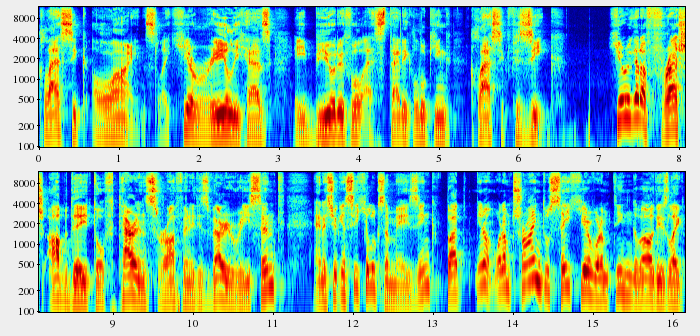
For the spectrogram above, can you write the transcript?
classic lines. Like he really has a beautiful aesthetic looking classic physique. Here we got a fresh update of Terrence and it is very recent, and as you can see he looks amazing, but you know, what I'm trying to say here, what I'm thinking about is like,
